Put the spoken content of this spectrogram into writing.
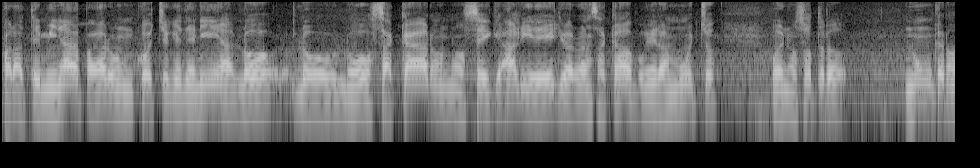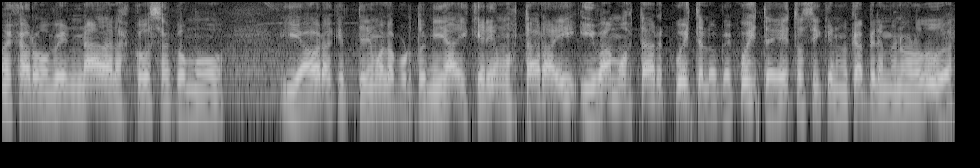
para terminar, pagar un coche que tenía, lo, sacaron, no sé, alguien de ellos lo han sacado porque eran muchos. Bueno, nosotros nunca nos dejaron ver nada las cosas como y ahora que tenemos la oportunidad y queremos estar ahí y vamos a estar, cueste lo que cueste, esto sí que no me cabe la menor duda.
